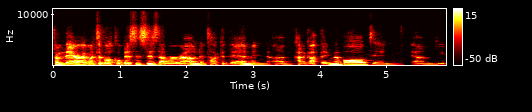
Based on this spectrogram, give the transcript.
from there i went to local businesses that were around and talked to them and um, kind of got them involved and um, you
